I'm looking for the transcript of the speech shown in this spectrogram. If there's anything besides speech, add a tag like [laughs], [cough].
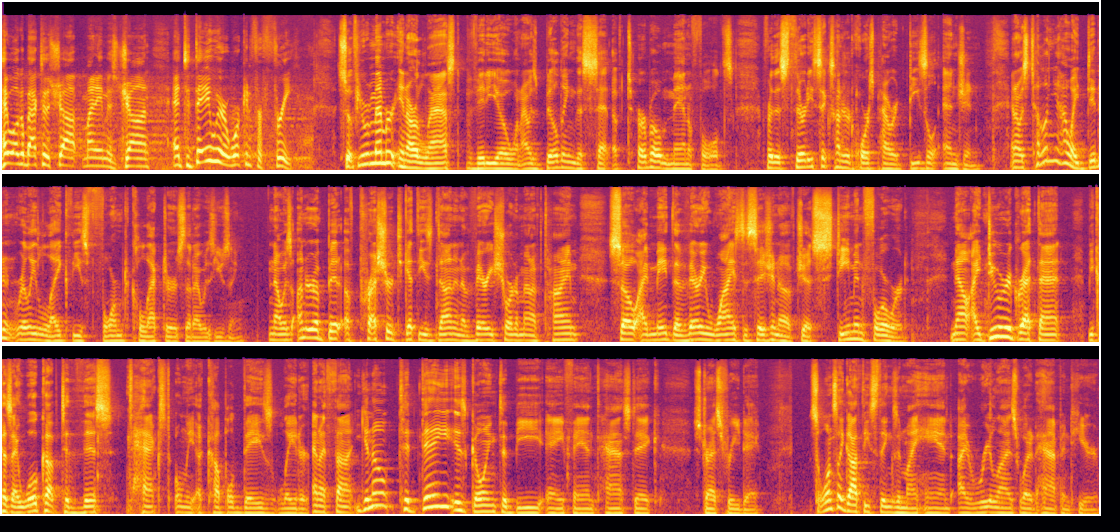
Hey, welcome back to the shop. My name is John, and today we are working for free. So if you remember in our last video when I was building this set of turbo manifolds for this 3600 horsepower diesel engine, and I was telling you how I didn't really like these formed collectors that I was using. And I was under a bit of pressure to get these done in a very short amount of time, so I made the very wise decision of just steaming forward. Now, I do regret that because I woke up to this text only a couple days later. And I thought, you know, today is going to be a fantastic stress free day. So once I got these things in my hand, I realized what had happened here.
